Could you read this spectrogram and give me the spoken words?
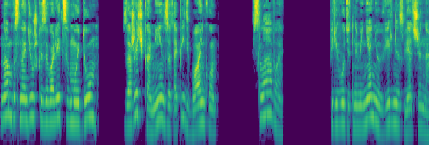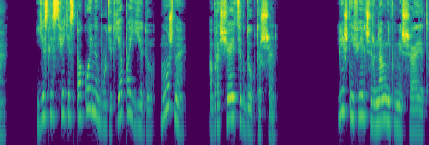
Нам бы с Надюшкой завалиться в мой дом, зажечь камин, затопить баньку. Слава, переводит на меня неуверенный взгляд жена. Если Свете спокойно будет, я поеду. Можно? Обращается к докторше. Лишний фельдшер нам не помешает.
